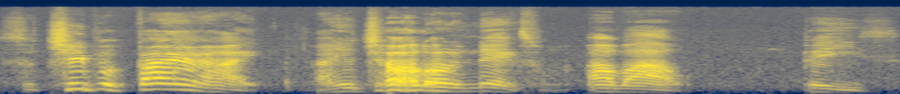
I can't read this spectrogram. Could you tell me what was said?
So cheaper Fahrenheit. I hit y'all on the next one. I'm out. Peace.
